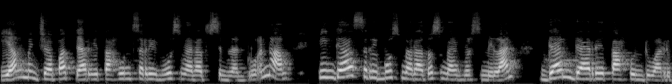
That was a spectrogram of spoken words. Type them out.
yang menjabat dari tahun 1996 hingga 1999 dan dari tahun 2009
